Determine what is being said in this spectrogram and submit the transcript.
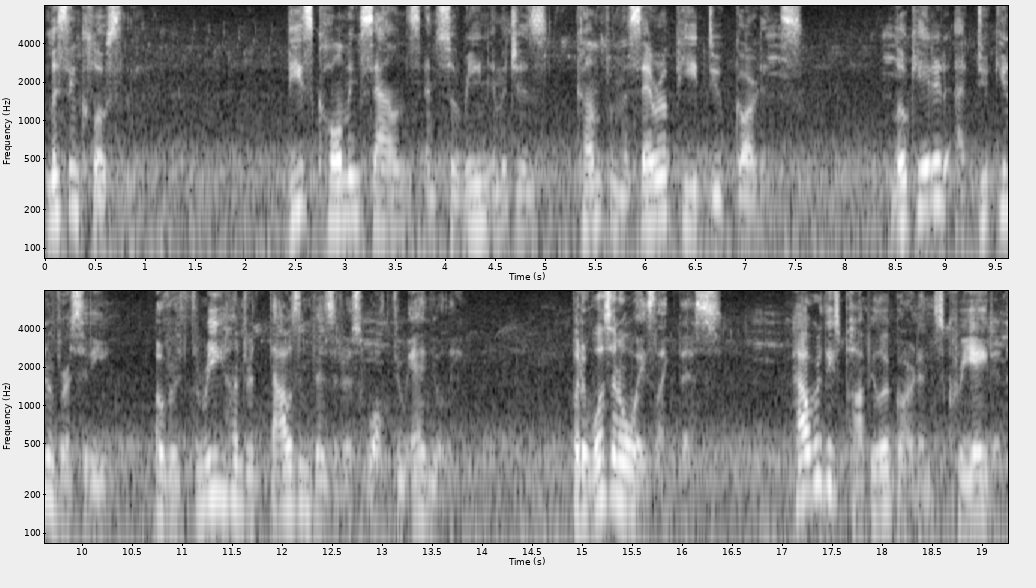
Listen closely. These calming sounds and serene images come from the Sarah P. Duke Gardens. Located at Duke University, over 300,000 visitors walk through annually. But it wasn't always like this. How were these popular gardens created?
